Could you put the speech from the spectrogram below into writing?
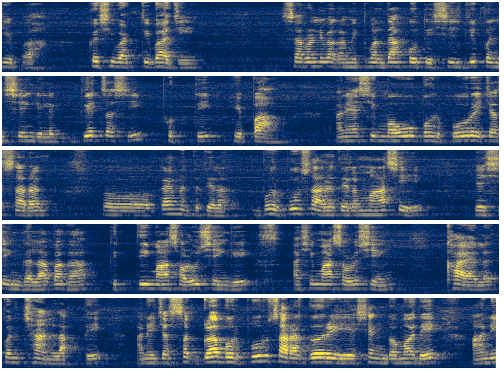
हे पहा. कशी वाटते भाजी? सर्वांनी बघा मी तुम्हाला दाखवते. शिजली पण शेंगे लगेच अशी फुटते. हे पहा. आणि अशी मऊ भरपूर याच्यात सारा काय म्हणतात त्याला? भरपूर सारं त्याला मास आहे या शेंगाला बघा किती मासाळू शेंगे. अशी मासाळू शेंग खायला पण छान लागते. आणि याच्यात सगळा भरपूर सारा गर आहे या शेंगामध्ये. आणि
